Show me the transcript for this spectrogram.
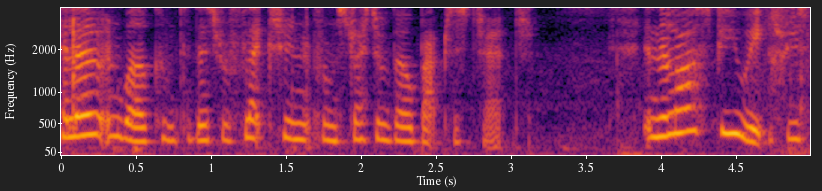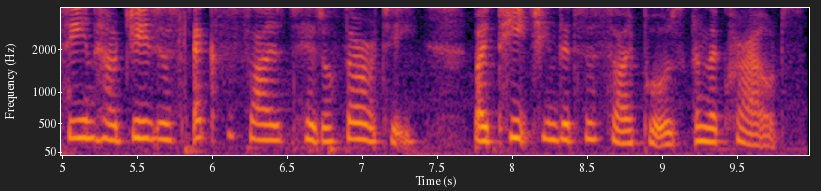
Hello and welcome to this reflection from Streatham Vale Baptist Church. In the last few weeks, we've seen how Jesus exercised his authority by teaching the disciples and the crowds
